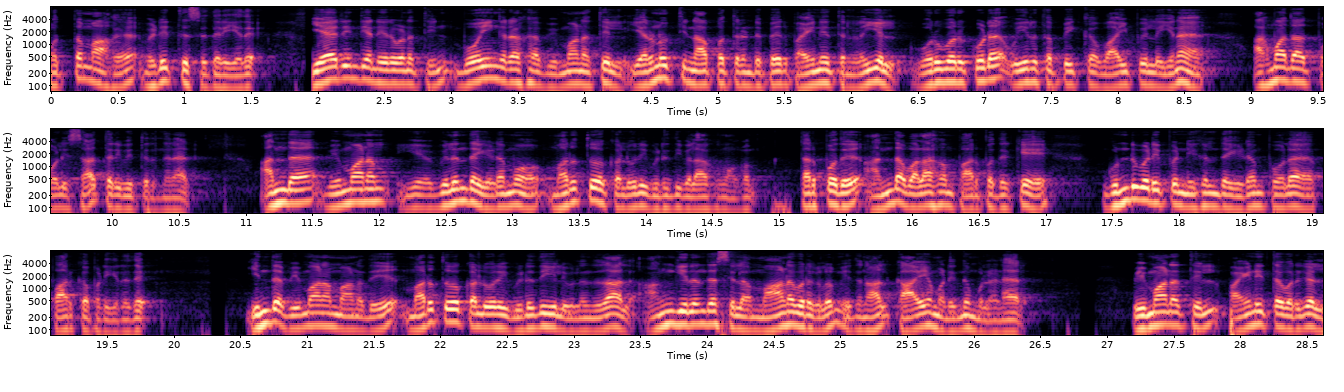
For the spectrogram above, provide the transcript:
மொத்தமாக வெடித்து சிதறியது. ஏர் இந்தியா நிறுவனத்தின் போயிங் ரக விமானத்தில் இருநூத்தி நாற்பத்தி ரெண்டு பேர் பயணித்த நிலையில் ஒருவர் கூட உயிர் தப்பிக்க வாய்ப்பில்லை என அகமதாபாத் போலீசார் தெரிவித்திருந்தனர். அந்த விமானம் விழுந்த இடமோ மருத்துவக் கல்லூரி விடுதி வளாகமாகும் தற்போது அந்த வளாகம் பார்ப்பதற்கே குண்டுவெடிப்பு நிகழ்ந்த இடம் போல பார்க்கப்படுகிறது. இந்த விமானமானது மருத்துவக் கல்லூரி விடுதியில் விழுந்ததால் அங்கிருந்த சில மாணவர்களும் இதனால் காயமடைந்தும் உள்ளனர் விமானத்தில் பயணித்தவர்கள்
